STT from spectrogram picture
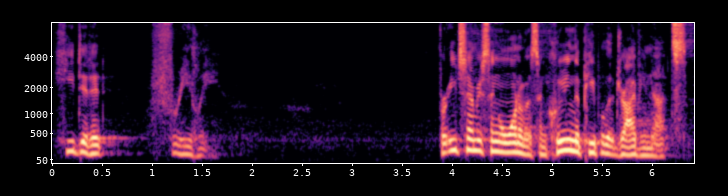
He did it freely. For each and every single one of us, including the people that drive you nuts,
